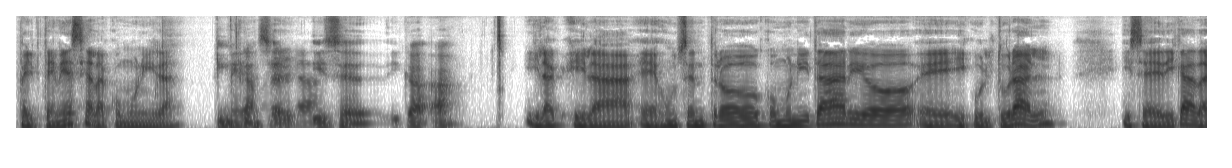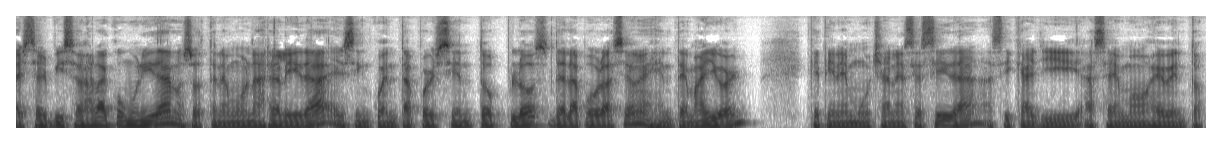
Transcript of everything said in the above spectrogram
pertenece a la comunidad. Y, se, dedica a... Y, la, y la, es un centro comunitario eh, y cultural y se dedica a dar servicios a la comunidad. Nosotros tenemos una realidad, el 50% plus de la población es gente mayor que tiene mucha necesidad, así que allí hacemos eventos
